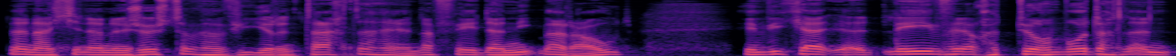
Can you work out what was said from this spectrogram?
Dan had je dan een zuster van 84 en dan vind je dan niet meer oud. En weet je, het leven tegenwoordig, dan,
